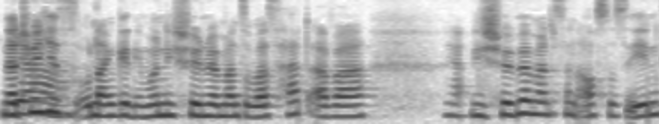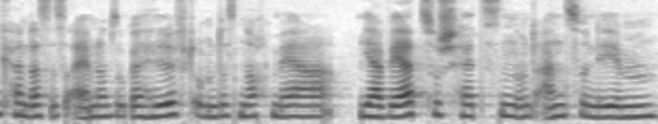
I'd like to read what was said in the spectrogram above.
Natürlich ja. ist es unangenehm und nicht schön, wenn man sowas hat, aber ja. wie schön, wenn man das dann auch so sehen kann, dass es einem dann sogar hilft, um das noch mehr ja, wertzuschätzen und anzunehmen.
